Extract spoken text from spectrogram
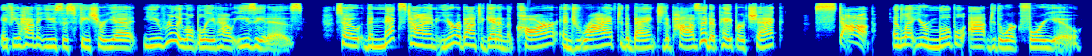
If you haven't used this feature yet, you really won't believe how easy it is. So the next time you're about to get in the car and drive to the bank to deposit a paper check, stop and let your mobile app do the work for you.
